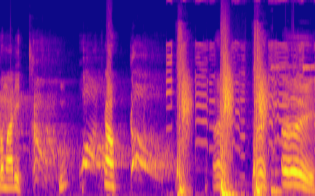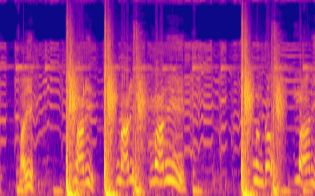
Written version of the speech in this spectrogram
ก็มาดิ two, เอ้า go! เอ้ยเอ้ยเอ้ย มาดิ มาดิ มาดิ มาดิ มึงก็มาดิ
